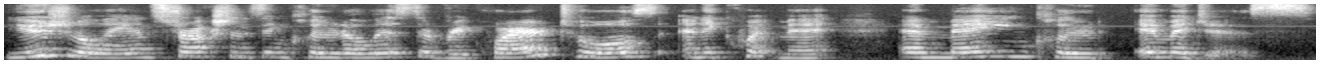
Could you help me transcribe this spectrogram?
Usually, instructions include a list of required tools and equipment and may include images.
